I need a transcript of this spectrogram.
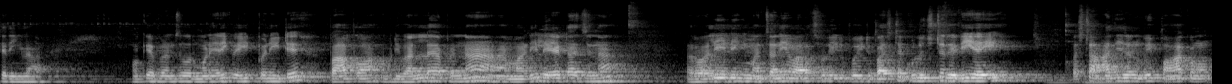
சரிங்களா? ஓகே ஃப்ரெண்ட்ஸ் ஒரு மணி வரைக்கும் வெயிட் பண்ணிவிட்டு பார்ப்போம். அப்படி வரல அப்படின்னா மடி லேட் ஆச்சுன்னா வேறு வழி இல்லைங்க. மச்சானே வர சொல்லிட்டு போயிட்டு ஃபஸ்ட்டு குளிச்சுட்டு ரெடி ஆகி ஃபஸ்ட்டு ஆதிரன் போய் பார்க்கணும்.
